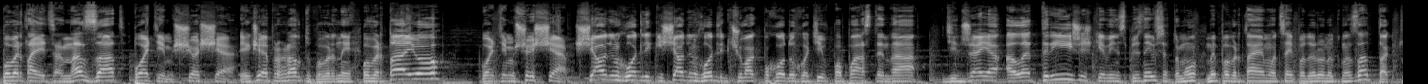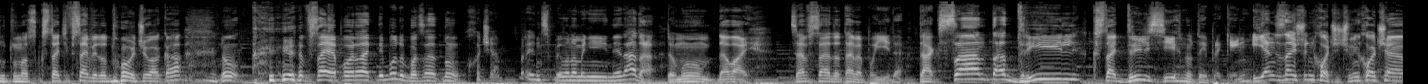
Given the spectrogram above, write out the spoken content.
повертається назад. Потім що ще? Якщо я програв, то поверни. Повертаю. Потім що ще? Ще один годлік і ще один годлік. Чувак, походу, хотів попасти на діджея, але трішечки він спізнився, тому ми повертаємо цей подарунок назад. Так, тут у нас, кстати, все від одного чувака. Ну, все я повертати не буду, бо це, ну, хоча, в принципі, воно мені не треба. Тому давай. Це все до тебе поїде. Так, Санта, дріль. Кстати, дріль сігнутий, прикинь. І я не знаю, що він хоче. Чи він хоче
